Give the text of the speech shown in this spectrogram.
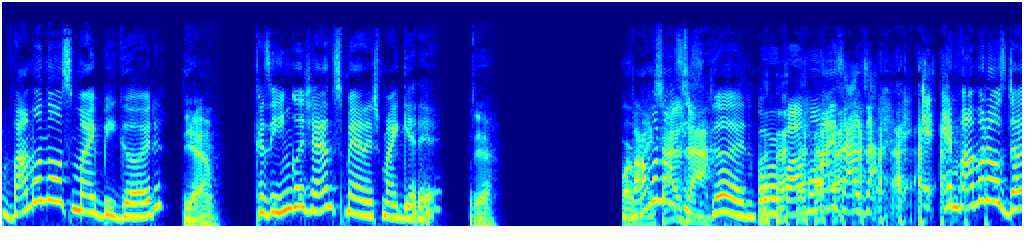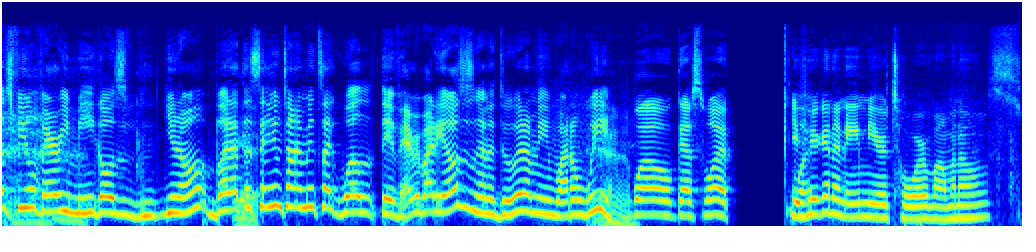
Vámonos might be good yeah. Because English and Spanish might get it. Yeah. Or Vámonos is good. Or vamos. Salsa. And- and Vámonos does feel very Migos, you know, but at the same time, it's like, well, if everybody else is going to do it, I mean, why don't we? Yeah. Well, guess what? What? If you're gonna name your tour Vamonos,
